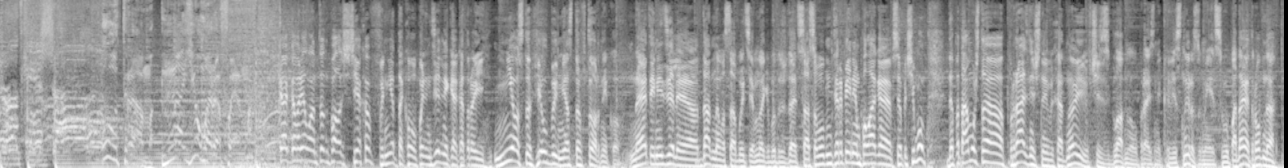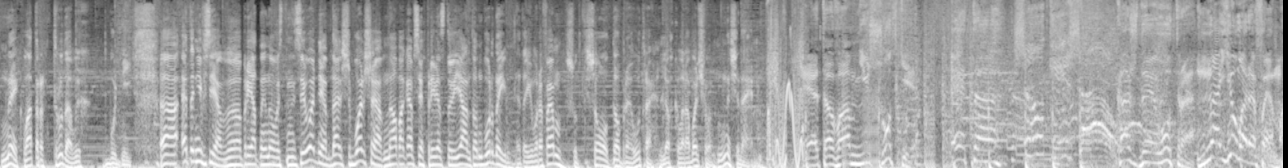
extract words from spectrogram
шутки шоу, Утром на Юмор ФМ. Как говорил Антон Павлович Чехов, нет такого понедельника, который не уступил бы место вторнику. На этой неделе данного события многие будут ждать с особым нетерпением, полагаю. Все почему? Да потому что праздничный выходной, в честь главного праздника весны, разумеется, выпадает ровно на экватор трудовых будней. А, это не все э, приятные новости на сегодня. Дальше больше. Ну а пока всех приветствую я, Антон Бурный. Это Юмор ФМ, шутки шоу. Доброе утро, легкого рабочего. Начинаем. Это вам не шутки. Это шутки шоу, каждое утро на Юмор ФМ.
